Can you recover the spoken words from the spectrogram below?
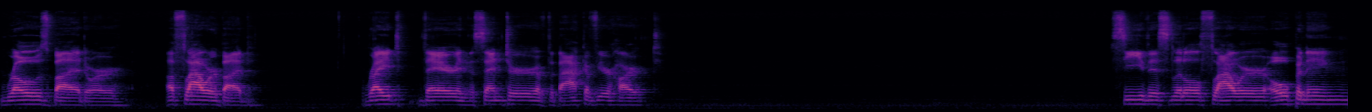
rosebud or a flower bud right there in the center of the back of your heart. See this little flower opening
